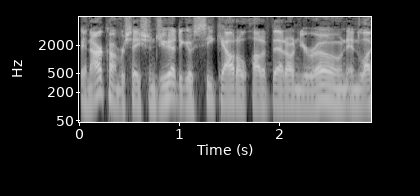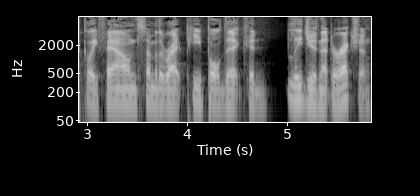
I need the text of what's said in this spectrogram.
in our conversations, you had to go seek out a lot of that on your own, and luckily found some of the right people that could lead you in that direction.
